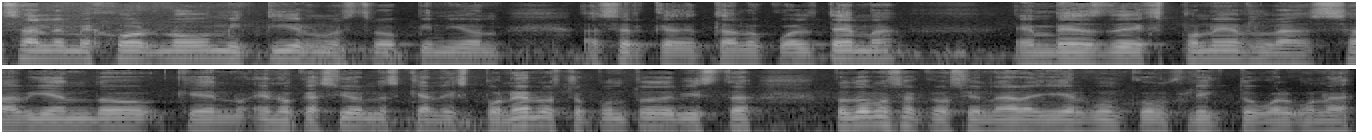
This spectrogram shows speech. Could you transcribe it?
sale mejor no omitir nuestra opinión acerca de tal o cual tema en vez de exponerla, sabiendo que en, ocasiones que al exponer nuestro punto de vista podemos pues ocasionar ahí algún conflicto o alguna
